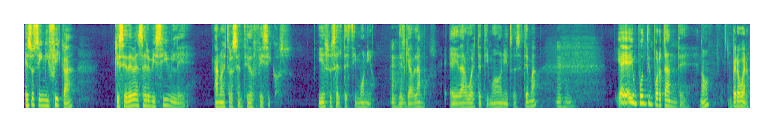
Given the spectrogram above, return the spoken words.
Eso significa que se debe hacer visible a nuestros sentidos físicos. Y eso es el testimonio del que hablamos. Eh, dar buen testimonio y todo ese tema. Y ahí hay un punto importante. ¿No? Pero bueno,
